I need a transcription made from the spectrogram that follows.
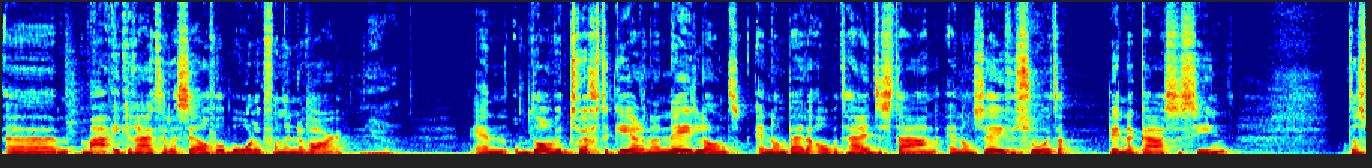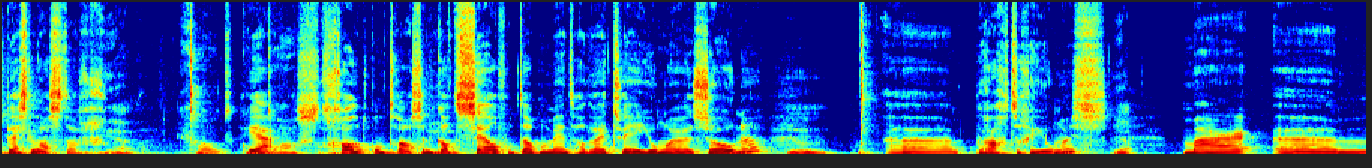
Ehm, maar ik raakte daar zelf wel behoorlijk van in de war. En om dan weer terug te keren naar Nederland en dan bij de Albert Heijn te staan en dan zeven soorten pindakaas te zien, dat is best lastig. Ja. Groot Ja. contrast. Groot contrast. En ik had zelf op dat moment hadden wij twee jonge zonen, Mm. Eh, prachtige jongens. Ja. Maar ehm,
